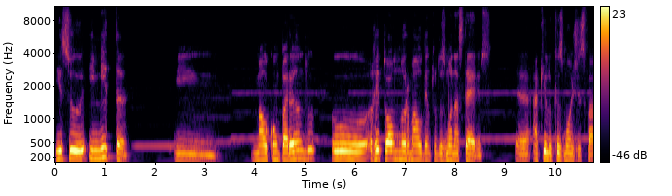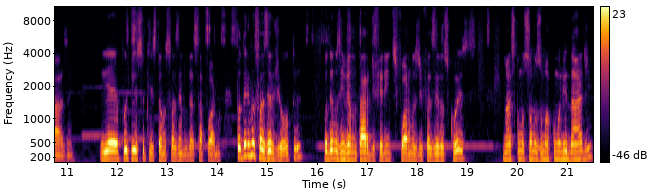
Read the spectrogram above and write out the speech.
Isso imita em mal comparando, o ritual normal dentro dos monastérios, é, aquilo que os monges fazem. E é por isso que estamos fazendo dessa forma. Poderíamos fazer de outra, podemos inventar diferentes formas de fazer as coisas, mas como somos uma comunidade,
